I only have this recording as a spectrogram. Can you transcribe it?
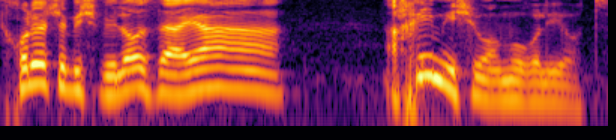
יכול להיות שבשבילו זה היה הכי מי שהוא אמור להיות,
